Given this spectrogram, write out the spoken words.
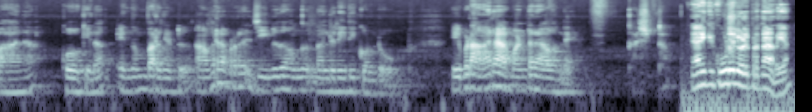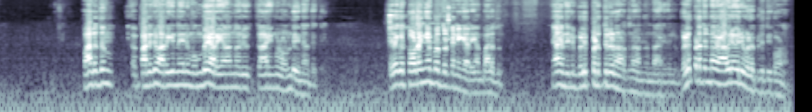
ബാല കോകില എന്നും പറഞ്ഞിട്ട് അവരവരുടെ ജീവിതം അങ്ങ് നല്ല രീതിയിൽ കൊണ്ടുപോകും. ഇവിടെ ആരാ മണ്ടരാവുന്നേ? കഷ്ടം. ഞാൻ എനിക്ക് കൂടുതൽ വെളിപ്പെടുത്താൻ അറിയാം. പലതും പലരും അറിയുന്നതിന് മുമ്പേ അറിയാവുന്ന ഒരു കാര്യങ്ങളുണ്ട് ഇതിനകത്ത് ഇതൊക്കെ തുടങ്ങിയപ്പോൾ തൊട്ട് എനിക്കറിയാം പലതും. ഞാൻ ഇതിന് വെളിപ്പെടുത്തൽ നടത്തുന്നുണ്ടായിരുന്നു വെളിപ്പെടുത്തേണ്ട അവരവർ വെളിപ്പെടുത്തിക്കോണം.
